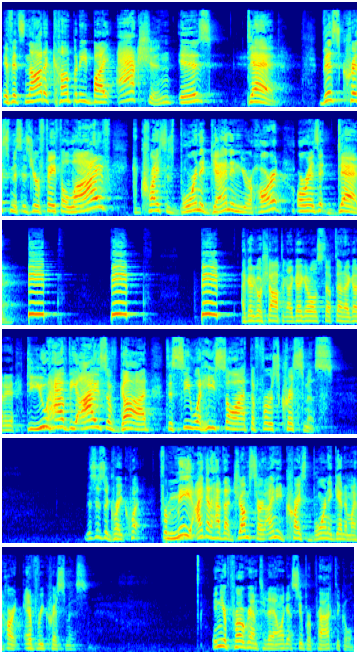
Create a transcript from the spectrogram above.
if it's not accompanied by action, is dead. This Christmas, is your faith alive? Christ is born again in your heart? Or is it dead? Beep, beep, beep. I got to go shopping. I got to get all this stuff done. I got to. Do you have the eyes of God to see what He saw at the first Christmas? This is a great question. For me, I got to have that jump start. I need Christ born again in my heart every Christmas. In your program today, I want to get super practical.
